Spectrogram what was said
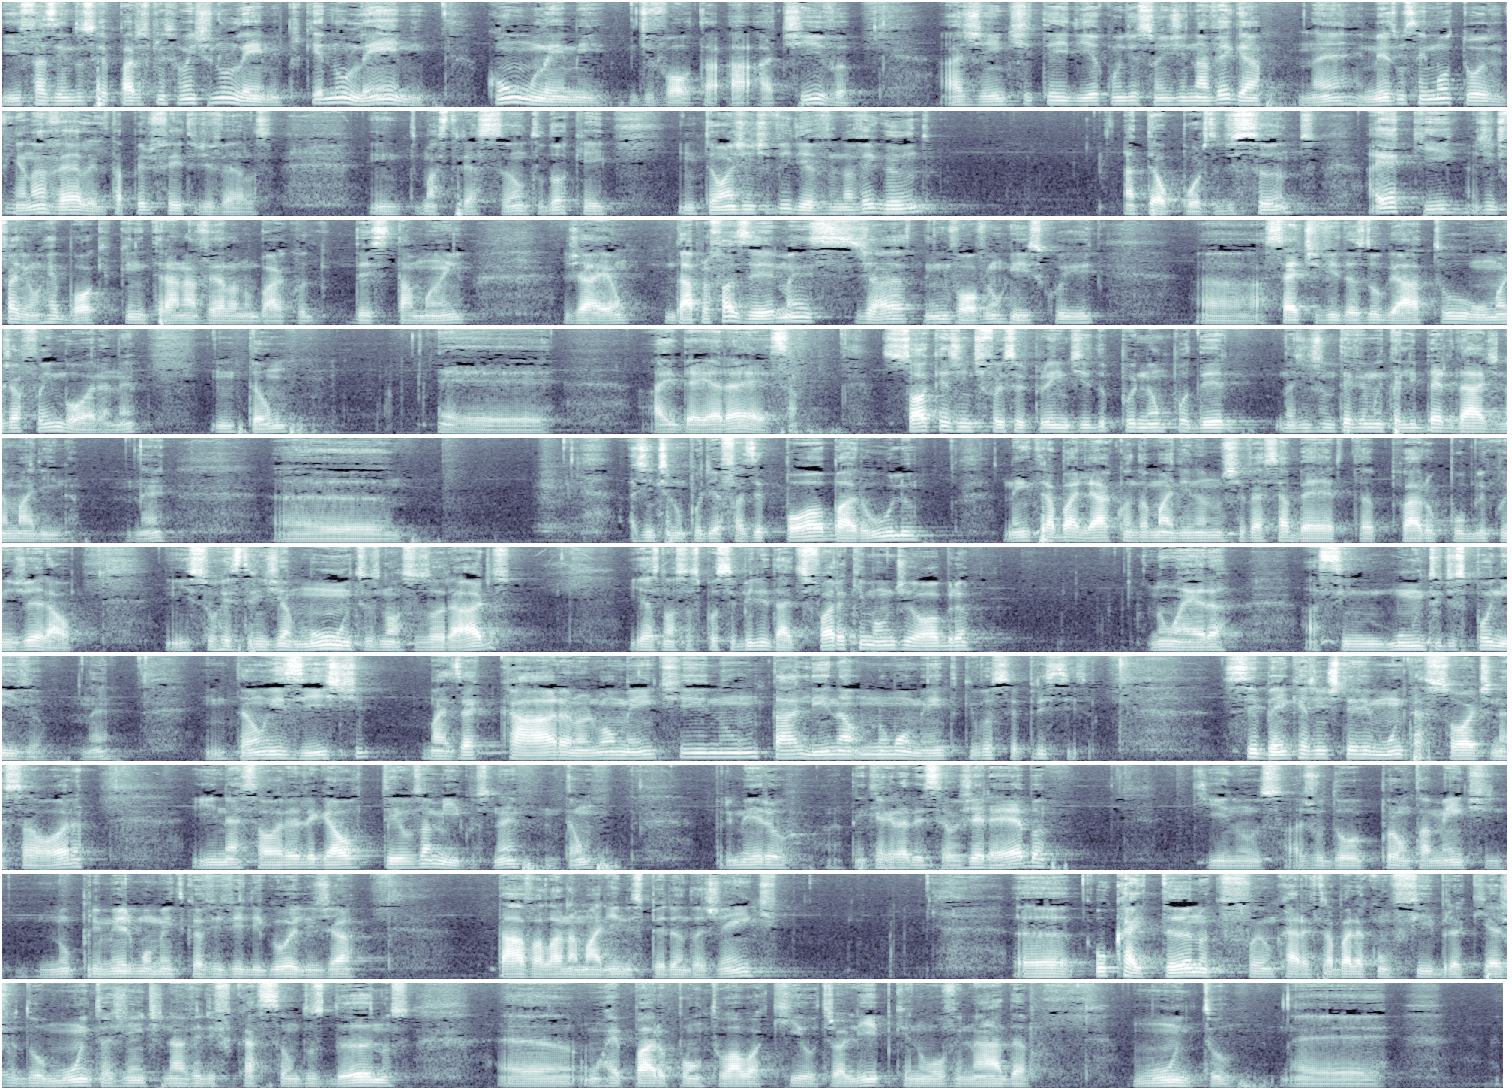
e fazendo os reparos principalmente no leme, porque no leme, com o leme de volta à ativa, a gente teria condições de navegar, né? Mesmo sem motor, vinha na vela, ele está perfeito de velas, mastreação, tudo ok. Então a gente viria navegando até o Porto de Santos. Aí aqui a gente faria um reboque, porque entrar na vela num barco desse tamanho já é um, dá para fazer, mas já envolve um risco e as sete vidas do gato, uma já foi embora, né? Então, é, a ideia era essa. Só que a gente foi surpreendido por não poder, a gente não teve muita liberdade na marina, né? Uh, a gente não podia fazer pó, barulho, nem trabalhar quando a marina não estivesse aberta para o público em geral. Isso restringia muito os nossos horários e as nossas possibilidades. Fora que mão de obra não era assim muito disponível, né? Então existe, mas é cara normalmente e não está ali no momento que você precisa. Se bem que a gente teve muita sorte nessa hora e nessa hora é legal ter os amigos, né? Então, primeiro tem que agradecer ao Jereba que nos ajudou prontamente no primeiro momento que a Vivi ligou, ele já estava lá na marina esperando a gente. Uh, o Caetano, que foi um cara que trabalha com fibra, que ajudou muito a gente na verificação dos danos. Uh, um reparo pontual aqui, outro ali, porque não houve nada muito é,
